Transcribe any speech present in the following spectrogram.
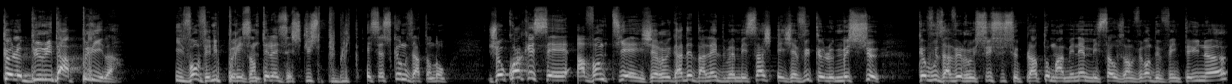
que le Burida a pris là, ils vont venir présenter les excuses publiques. Et c'est ce que nous attendons. Je crois que c'est avant-hier, j'ai regardé dans l'un de mes messages et j'ai vu que le monsieur que vous avez reçu sur ce plateau m'a amené un message aux environs de 21h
